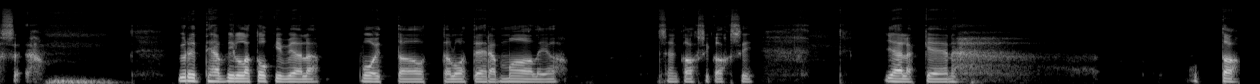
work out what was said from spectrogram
se, yrittihän Villa toki vielä voittaa ottelua, tehdä maalia sen 2-2 jälkeen, mutta,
